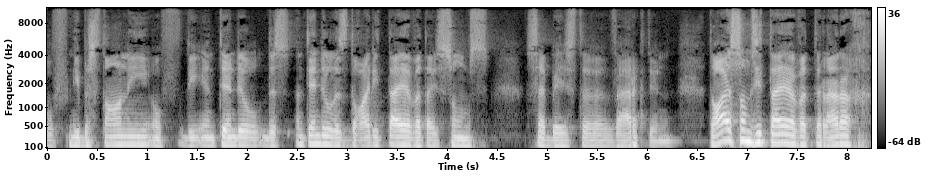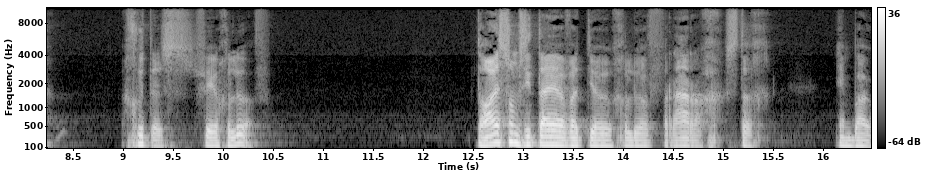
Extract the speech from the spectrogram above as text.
of nie bestaan nie of die intendel dis intendel is daai die tye wat hy soms sy beste werk doen. Daai is soms die tye wat regtig goed is vir jou geloof. Daai is soms die tye wat jou geloof regtig stig en bou.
